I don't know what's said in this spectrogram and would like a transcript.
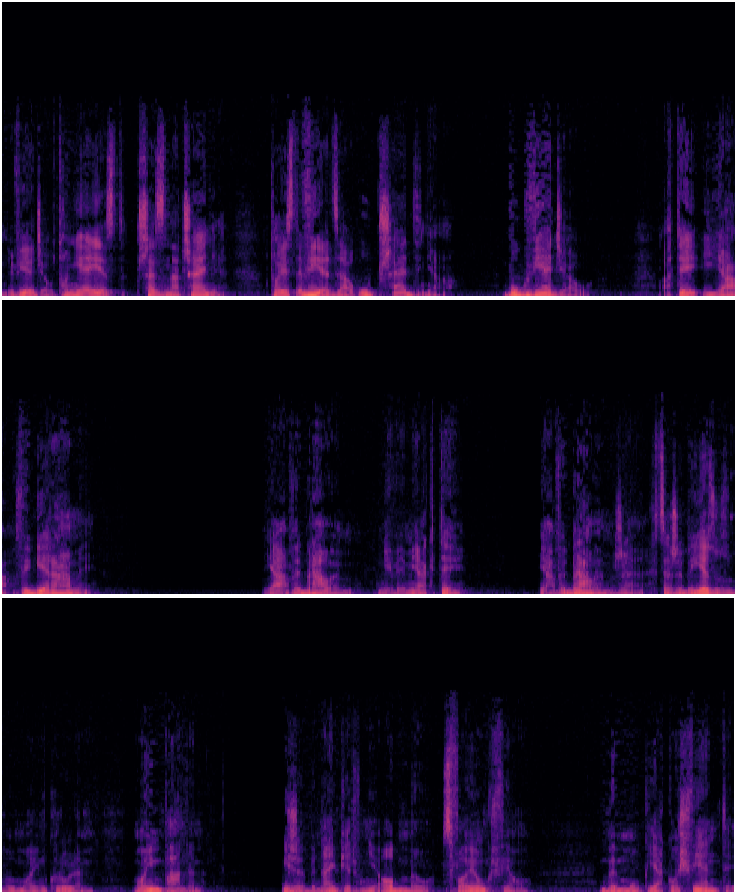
wiedział. To nie jest przeznaczenie, to jest wiedza uprzednia. Bóg wiedział, a ty i ja wybieramy. Ja wybrałem, nie wiem jak ty. Ja wybrałem, że chcę, żeby Jezus był moim królem, moim panem i żeby najpierw mnie obmył swoją krwią, bym mógł jako święty,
